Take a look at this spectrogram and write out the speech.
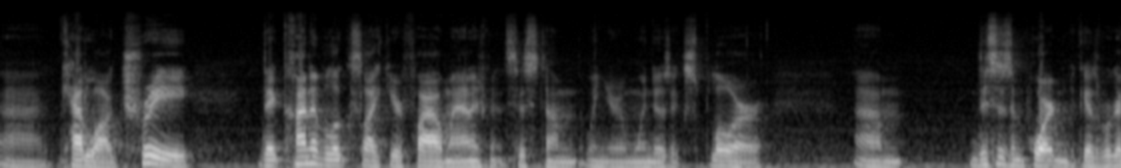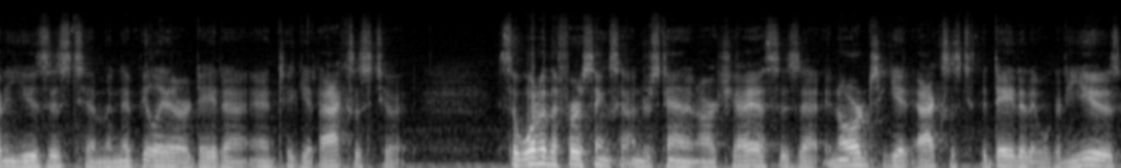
uh, catalog tree that kind of looks like your file management system when you're in Windows Explorer. Um, this is important because we're going to use this to manipulate our data and to get access to it. So one of the first things to understand in ArcGIS is that in order to get access to the data that we're going to use,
